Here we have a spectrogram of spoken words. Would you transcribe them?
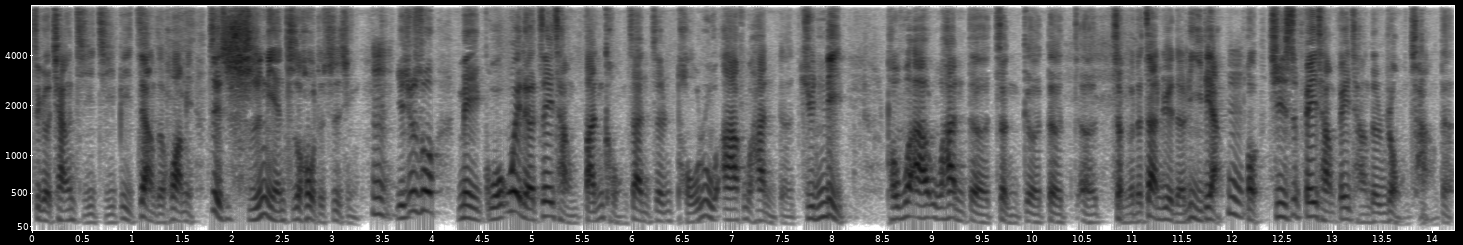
这个枪击击毙这样的画面，这也是十年之后的事情。嗯，也就是说，美国为了这一场反恐战争投入阿富汗的军力。投入阿富汗的整个的呃整个的战略的力量，嗯哦，其实是非常非常的冗长的。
